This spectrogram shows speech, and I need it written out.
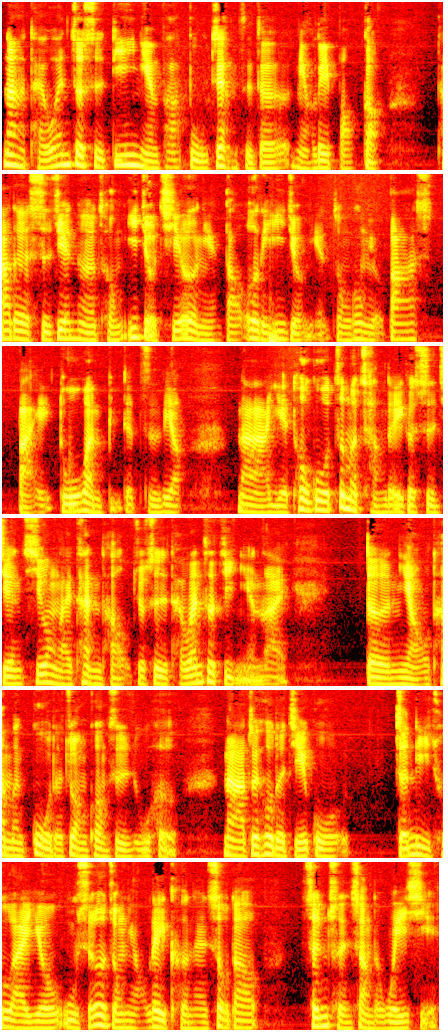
那台湾这是第一年发布这样子的鸟类报告，它的时间呢，从一九七二年到二零一九年，总共有八百多万笔的资料。那也透过这么长的一个时间，希望来探讨，就是台湾这几年来的鸟，它们过的状况是如何。那最后的结果整理出来，有五十二种鸟类可能受到生存上的威胁。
